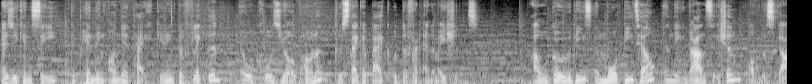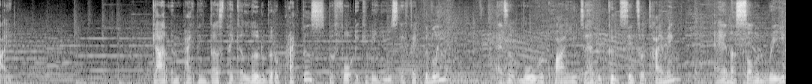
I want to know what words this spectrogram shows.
As you can see, depending on the attack getting deflected, it will cause your opponent to stagger back with different animations. I will go over these in more detail in the advanced section of this guide. Guard impacting does take a little bit of practice before it can be used effectively, as it will require you to have a good sense of timing and a solid read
